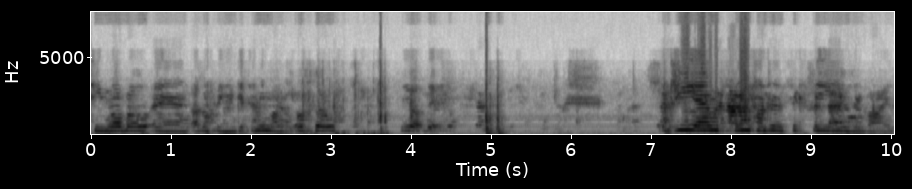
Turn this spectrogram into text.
T-Mobile, and I don't think you get any money. Also, you got this. GM 360 user guide.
